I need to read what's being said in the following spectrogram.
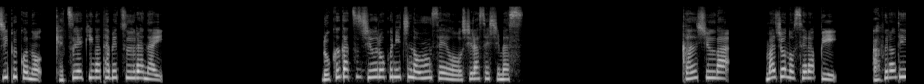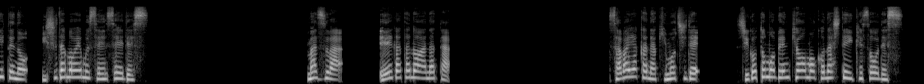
ジプコの血液が食べつ占い。6月16日の運勢をお知らせします。監修は、魔女のセラピー、アフロディーテの石田の M 先生です。まずは、A 型のあなた。爽やかな気持ちで、仕事も勉強もこなしていけそうです。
